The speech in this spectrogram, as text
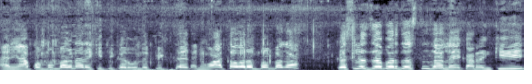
आणि आपण पण बघणार आहे किती करवंद पिकतायत. आणि वातावरण पण बघा. कसलं जबरदस्त झालंय कारण की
